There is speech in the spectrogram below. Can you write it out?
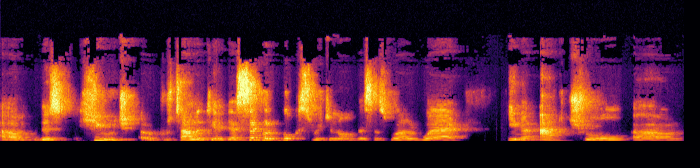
um, this huge uh, brutality, and there are several books written on this as well, where you know, actual um,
